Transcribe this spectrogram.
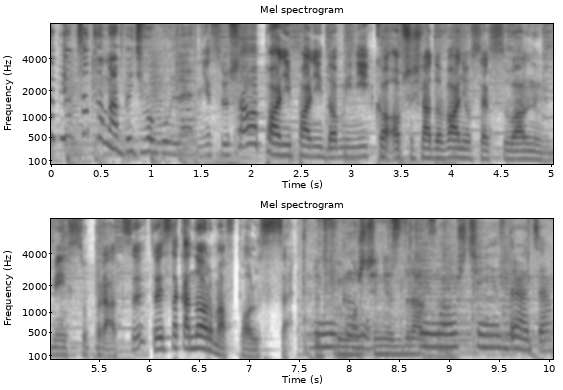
robią? Co to ma być w ogóle? Nie słyszała pani, pani Dominiko, o prześladowaniu seksualnym w miejscu pracy? To jest taka norma w Polsce. Ale twój mąż cię nie Twój zdradza. mąż cię nie zdradza.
